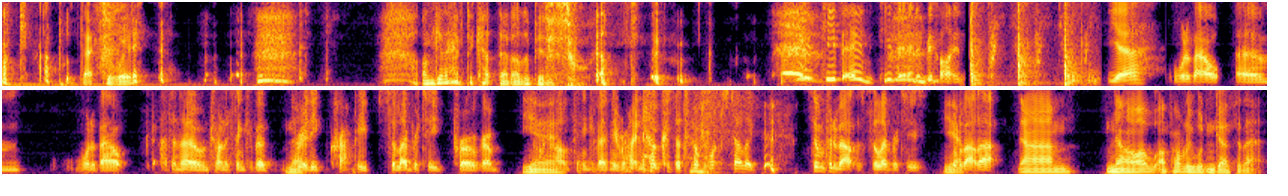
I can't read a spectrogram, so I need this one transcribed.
I can't put that air. I'm going to have to cut that other bit as well, too. Keep it in. Keep it in. It'll be fine. Yeah. What about um? What about I don't know. I'm trying to think of a No. really crappy celebrity program. Yeah. I can't think of any right now because I don't watch telly. Something about celebrities. Yeah. What about that? Um, no, I, I probably wouldn't go for that.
